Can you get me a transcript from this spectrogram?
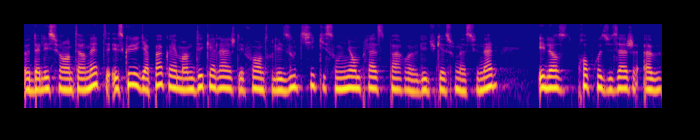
euh, d'aller sur Internet. Est-ce qu'il n'y a pas quand même un décalage des fois entre les outils qui sont mis en place par l'éducation nationale et leurs propres usages à eux.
